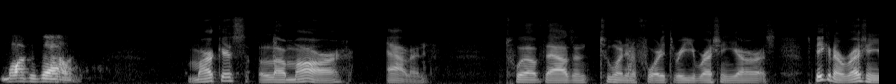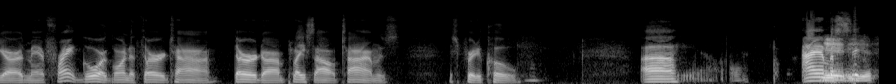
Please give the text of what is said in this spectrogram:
Marcus Allen. Marcus Lamar Allen, twelve thousand two hundred and forty three rushing yards. Speaking of rushing yards, man, Frank Gore going to third time, third um, place all time is is pretty cool. Uh, I am Yeah, a six,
